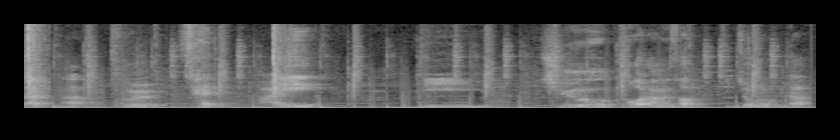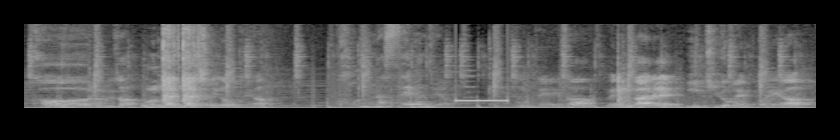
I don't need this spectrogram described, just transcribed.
짝 하나, 둘, 셋. I need you 걸 하면서 이쪽으로 옵니다. 걸 하면서 오른발 왼발 숙여 보세요. 겁나 세면 돼요. 이 상태에서 왼발을 이 뒤로 갈 거예요.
